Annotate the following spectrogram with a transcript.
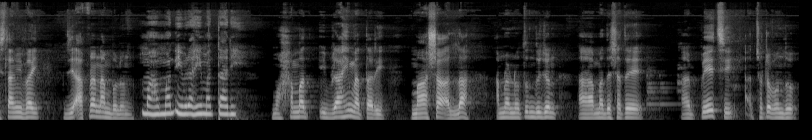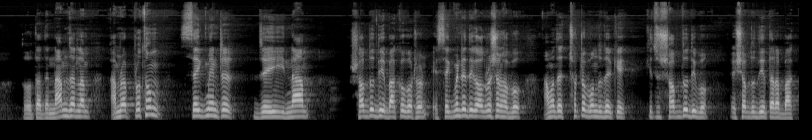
ইসলামী ভাই জি আপনার নাম বলুন। মোহাম্মদ ইব্রাহিম আতারি মোহাম্মদ ইব্রাহিম আত্তারি মাশা আল্লাহ আমরা নতুন দুজন আমাদের সাথে পেয়েছি ছোট বন্ধু তো তাদের নাম জানলাম। আমরা প্রথম সেগমেন্টের যেই নাম শব্দ দিয়ে বাক্য গঠন এই সেগমেন্টের দিকে অগ্রসর হব। আমাদের ছোট বন্ধুদেরকে কিছু শব্দ দিব এই শব্দ দিয়ে তারা বাক্য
